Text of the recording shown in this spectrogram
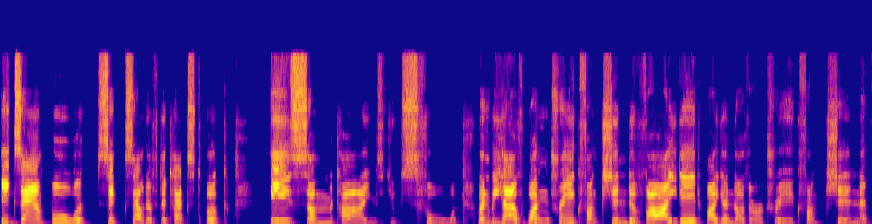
example six out of the textbook, is sometimes useful when we have one trig function divided by another trig function,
